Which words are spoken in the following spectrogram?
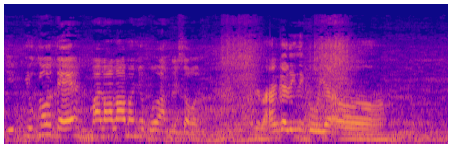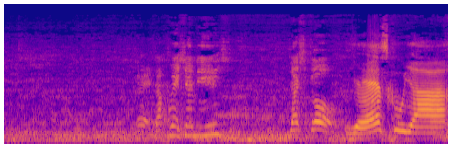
if you go there, malalaman nyo po ang result. Diba? Ang galing ni kuya, oh. Okay, the question is, just go. Yes, kuya.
